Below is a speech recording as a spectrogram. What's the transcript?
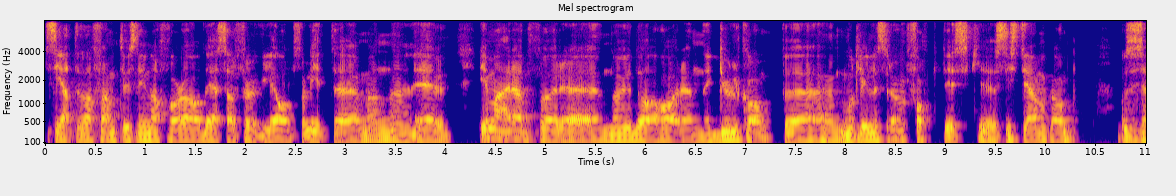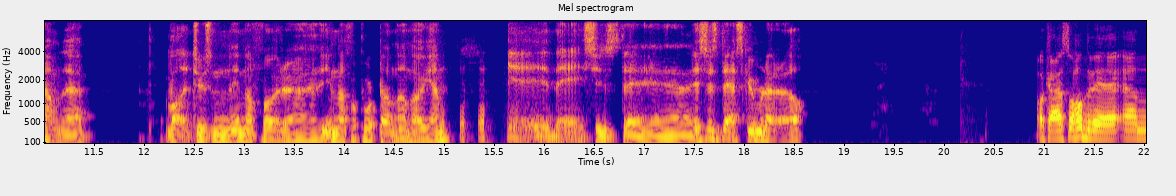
si at det var 5000 innafor, og det er selvfølgelig altfor lite. Men eh, jeg, jeg, er mer redd for eh, når vi da har en gullkamp mot Lillestrøm, faktisk siste hjemmekamp, og så kommer det var det 1000 innafor portene den dagen? Jeg, det, jeg syns det, det, er skumlere, da. OK, så hadde vi en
